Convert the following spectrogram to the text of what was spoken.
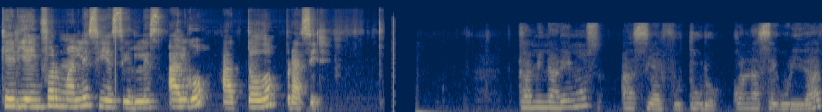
quería informarles y decirles algo a todo Brasil. Caminaremos hacia el futuro con la seguridad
